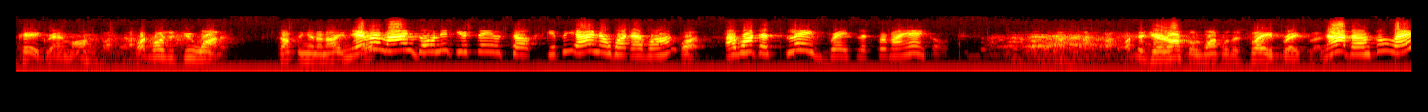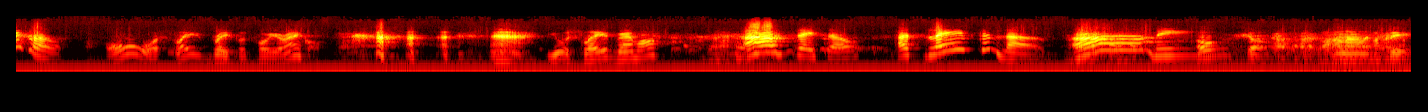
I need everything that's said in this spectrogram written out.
Okay, Grandma. What was it you wanted? Something in a nice. Never set? mind going into your sales talk, Skippy. I know what I want. What? I want a slave bracelet for my ankle. What does your uncle want with a slave bracelet? Not Uncle, ankle. Oh, a slave bracelet for your ankle. You a slave, Grandma? I'll say so. A slave to love. Ah, me. Oh, sure. Well, now, let's see.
